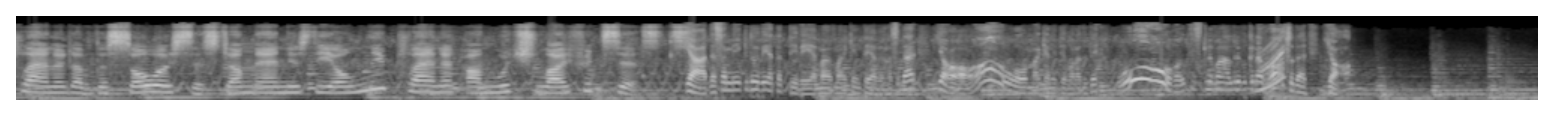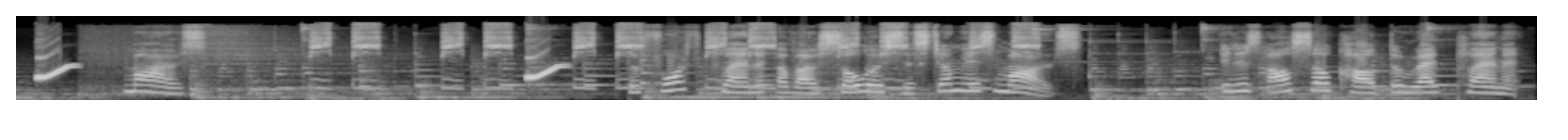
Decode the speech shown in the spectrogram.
planet of the solar system and is the only planet on which life exists. Mars. The fourth planet of our solar system is Mars. It is also called the red planet.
